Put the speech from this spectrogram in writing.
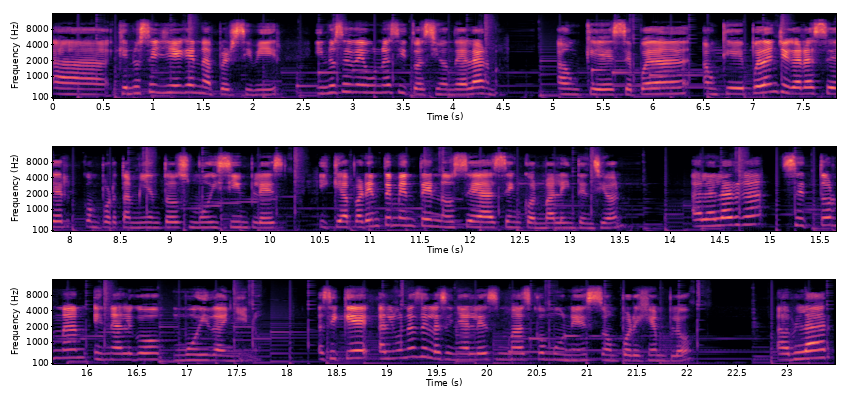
a que no se lleguen a percibir y no se dé una situación de alarma. Aunque se puedan aunque puedan llegar a ser comportamientos muy simples y que aparentemente no se hacen con mala intención, a la larga se tornan en algo muy dañino. Así que algunas de las señales más comunes son, por ejemplo, hablar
